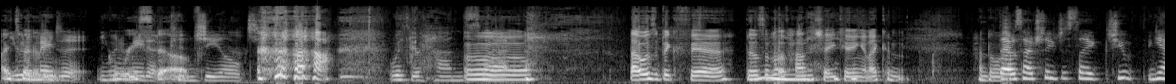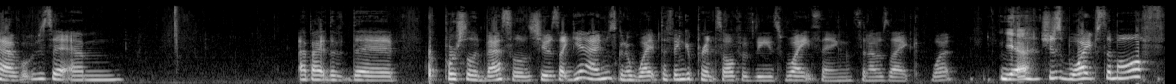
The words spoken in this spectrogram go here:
I You would have made it. You would have made it, it congealed with your hands. oh, that was a big fear. There was a lot of handshaking, and I couldn't handle That that. was actually just like she. Yeah, what was it? Um, about the the porcelain vessels, she was like, "Yeah, I'm just going to wipe the fingerprints off of these white things," and I was like, "What?" Yeah. She just wipes them off.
